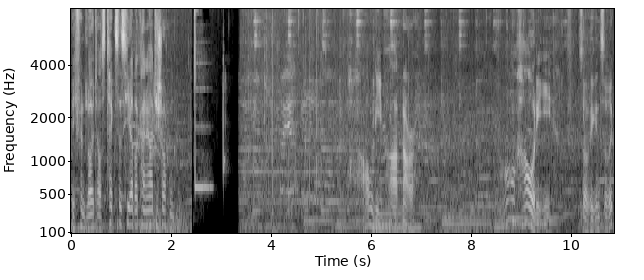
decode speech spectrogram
Ich finde Leute aus Texas hier, aber keine Artischocken. Howdy, Partner. Oh, howdy. So, wir gehen zurück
